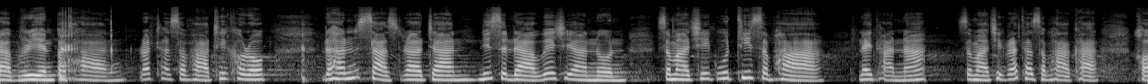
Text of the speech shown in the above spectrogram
ราบเรียนประธาน รัฐสภาที่เคารพดิฉันศาสตราจารย์ นิสดาเวชยานนท์สมาชิกวุฒิสภา ในฐานะสมาชิกรัฐสภาค่ะ ขอ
